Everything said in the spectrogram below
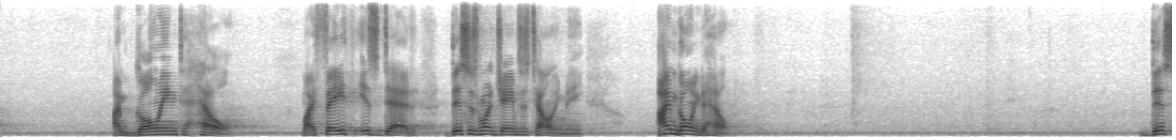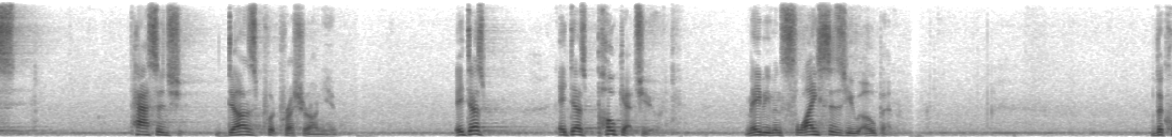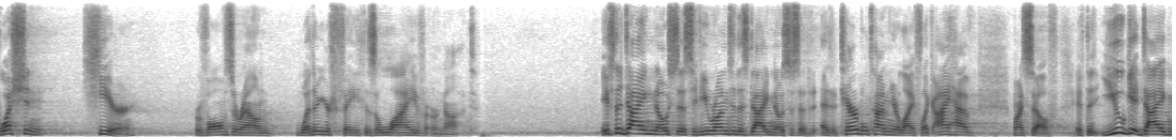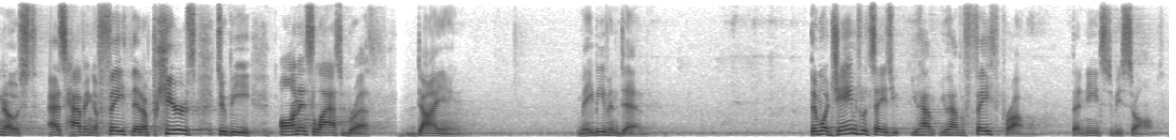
I'm going to hell. My faith is dead. This is what James is telling me. I'm going to hell. This passage does put pressure on you. It does, it does poke at you, maybe even slices you open. The question here revolves around whether your faith is alive or not. If the diagnosis, if you run into this diagnosis at, at a terrible time in your life, like I have myself, if the, you get diagnosed as having a faith that appears to be on its last breath, dying, maybe even dead, then what James would say is you, you, have, you have a faith problem that needs to be solved.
